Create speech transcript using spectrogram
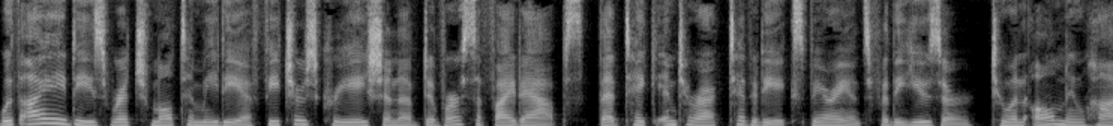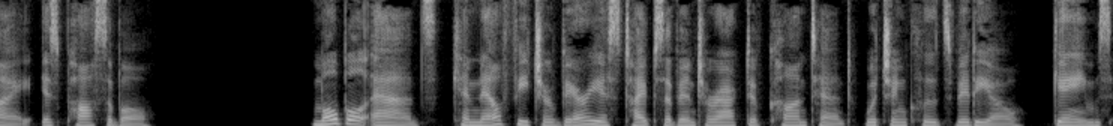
With IAD's rich multimedia features creation of diversified apps that take interactivity experience for the user to an all-new high is possible. Mobile ads can now feature various types of interactive content which includes video, games,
